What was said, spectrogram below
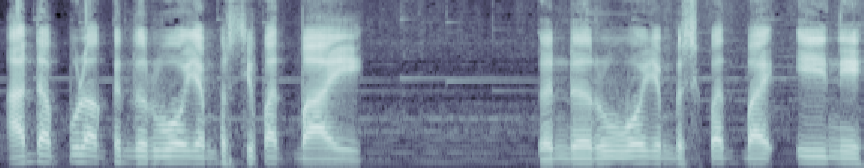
Ada pula genderuwo yang bersifat baik. Genderuwo yang bersifat baik ini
